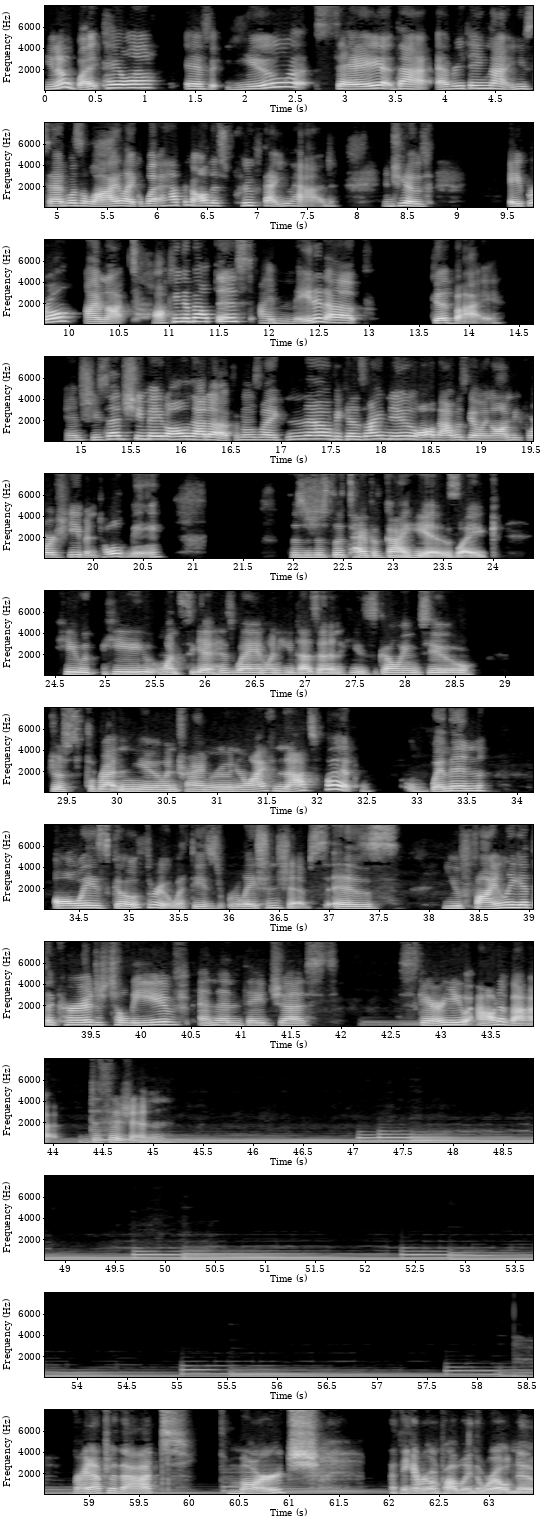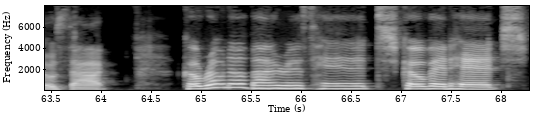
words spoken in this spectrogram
you know what, Kayla? If you say that everything that you said was a lie, like what happened to all this proof that you had? And she goes, April, I'm not talking about this. I made it up. Goodbye. And she said she made all of that up. And I was like, no, because I knew all that was going on before she even told me. This is just the type of guy he is. Like, he he wants to get his way and when he doesn't he's going to just threaten you and try and ruin your life. And that's what women always go through with these relationships is you finally get the courage to leave and then they just scare you out of that decision right after that, March, I think everyone probably in the world knows that coronavirus hit, COVID hit.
